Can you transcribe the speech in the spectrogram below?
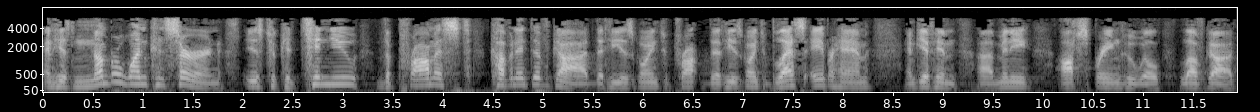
And his number one concern is to continue the promised covenant of God that he is going to, pro- that he is going to bless Abraham and give him uh, many offspring who will love God.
